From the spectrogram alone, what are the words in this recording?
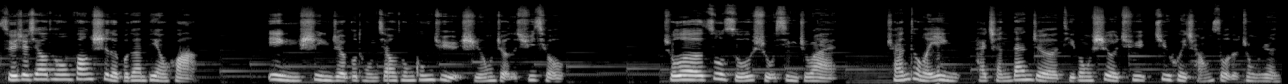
随着交通方式的不断变化印适应着不同交通工具使用者的需求。除了住宿属性之外，传统的印还承担着提供社区聚会场所的重任。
